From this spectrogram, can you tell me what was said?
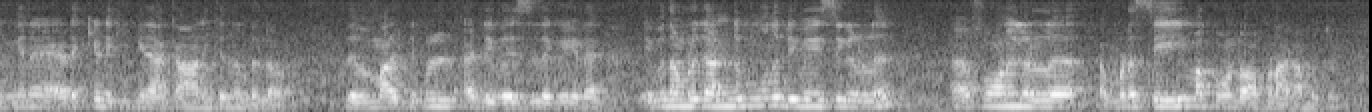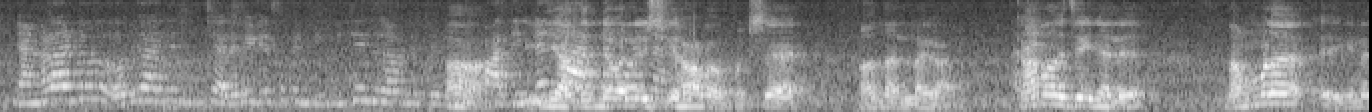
ഇങ്ങനെ ഇടയ്ക്കിടയ്ക്ക് ഇങ്ങനെ കാണിക്കുന്നുണ്ടല്ലോ. ഇതിപ്പോൾ മൾട്ടിപ്പിൾ ഡിവൈസിലൊക്കെ ഇങ്ങനെ ഇപ്പൊ നമ്മൾ രണ്ട് മൂന്ന് ഡിവൈസുകളിൽ ഫോണുകളിൽ നമ്മുടെ സെയിം അക്കൗണ്ട് ഓപ്പൺ ആക്കാൻ പറ്റും. ഞങ്ങളായിട്ട് ഒരു കാര്യം ചില വീഡിയോസ് ഒക്കെ ഡിലീറ്റ് ചെയ്ത് കളഞ്ഞിട്ടുണ്ട് അതിന്റെ ഇനി അതിന്റെ വല്ല കൊണ്ട് ഇഷ്യൂ ആണോ? പക്ഷേ അത് നല്ല കാരണം. കാരണം എന്ന് വെച്ച് കഴിഞ്ഞാൽ നമ്മൾ ഇങ്ങനെ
